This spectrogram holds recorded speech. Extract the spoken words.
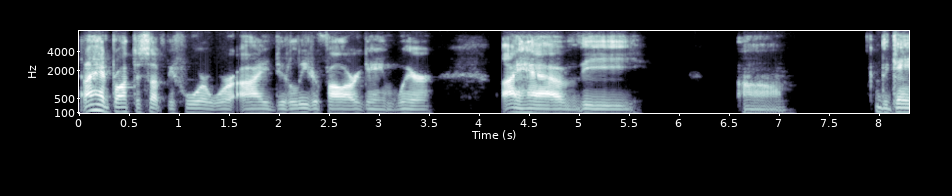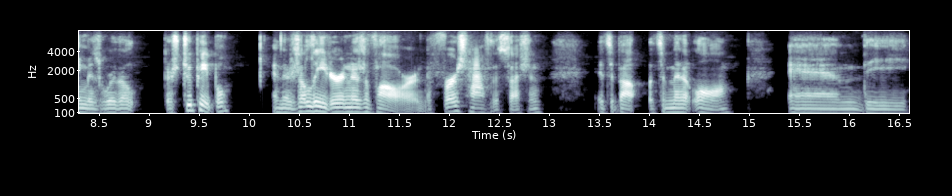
and I had brought this up before, where I did a leader follower game where I have the um, the game is where the there's two people and there's a leader and there's a follower. In the first half of the session, it's about it's a minute long, and the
